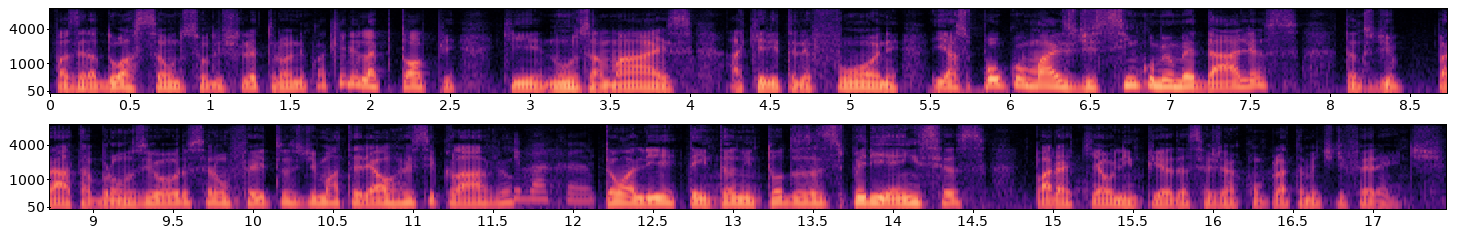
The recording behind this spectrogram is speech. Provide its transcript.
fazer a doação do seu lixo eletrônico, aquele laptop que não usa mais, aquele telefone. E as pouco mais de 5 mil medalhas, tanto de prata, bronze e ouro serão feitos de material reciclável. Que bacana. Então ali tentando em todas as experiências para que a Olimpíada seja completamente diferente.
